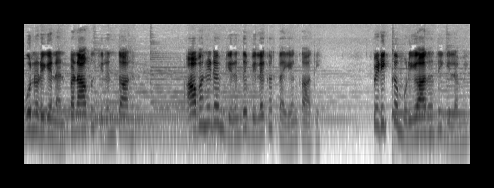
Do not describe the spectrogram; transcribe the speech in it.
உன்னுடைய நண்பனாக இருந்தாலும் அவனிடம் இருந்து விலக தயங்காதே. பிடிக்க முடியாதது இளமை.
